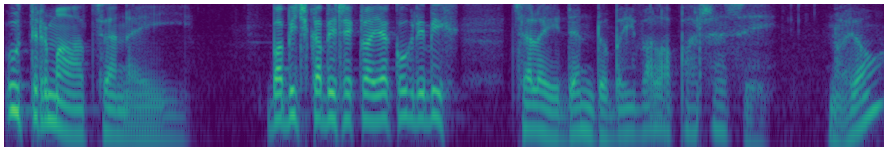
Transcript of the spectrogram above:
utrmácený. Babička by řekla, jako kdybych celý den dobejvala pařezy. No jo,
